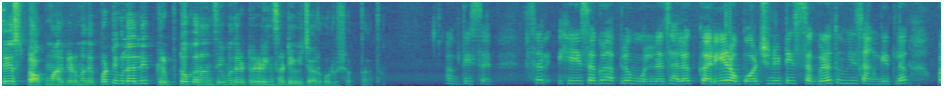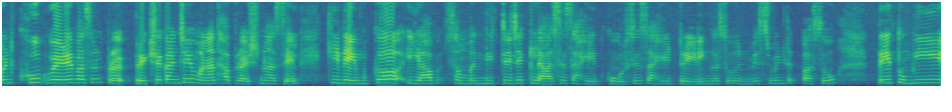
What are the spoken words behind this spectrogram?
ते स्टॉक मार्केटमध्ये पर्टिक्युलरली क्रिप्टो करन्सीमध्ये ट्रेडिंगसाठी विचार करू शकतात. अगदी सर. सर हे सगळं आपलं बोलणं झालं करिअर ऑपॉर्च्युनिटीज सगळं तुम्ही सांगितलं पण खूप वेळेपासून प्र प्रेक्षकांच्याही मनात हा प्रश्न असेल की नेमकं या संबंधितचे जे क्लासेस आहेत कोर्सेस आहेत ट्रेडिंग असो इन्व्हेस्टमेंट असो ते तुम्ही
